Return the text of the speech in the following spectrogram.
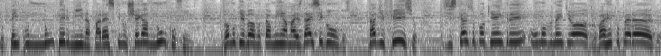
O tempo não termina, parece que não chega nunca o fim. Vamos que vamos, Thelminha, mais 10 segundos. Tá difícil? Descansa um pouquinho entre um movimento e outro, vai recuperando.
